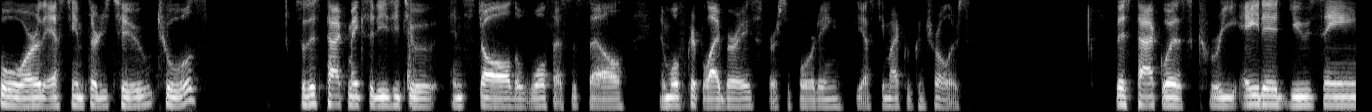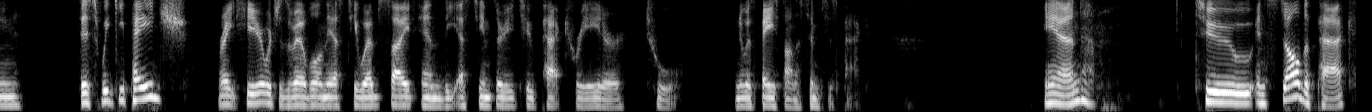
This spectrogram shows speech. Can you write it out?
for the STM32 tools. So this pack makes it easy to install the Wolf SSL and WolfCrypt libraries for supporting the ST microcontrollers. This pack was created using this wiki page right here, which is available on the ST website and the STM32 pack creator tool. And it was based on a CMSIS pack. And to install the pack,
